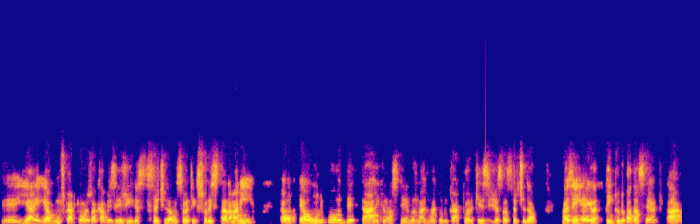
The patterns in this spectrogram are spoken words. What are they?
É, e aí alguns cartórios acabam exigindo essa certidão, você vai ter que solicitar na marinha. Então, é o único detalhe que nós temos, mas não é todo cartório que exige essa certidão. Mas, em regra, tem tudo para dar certo, tá?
